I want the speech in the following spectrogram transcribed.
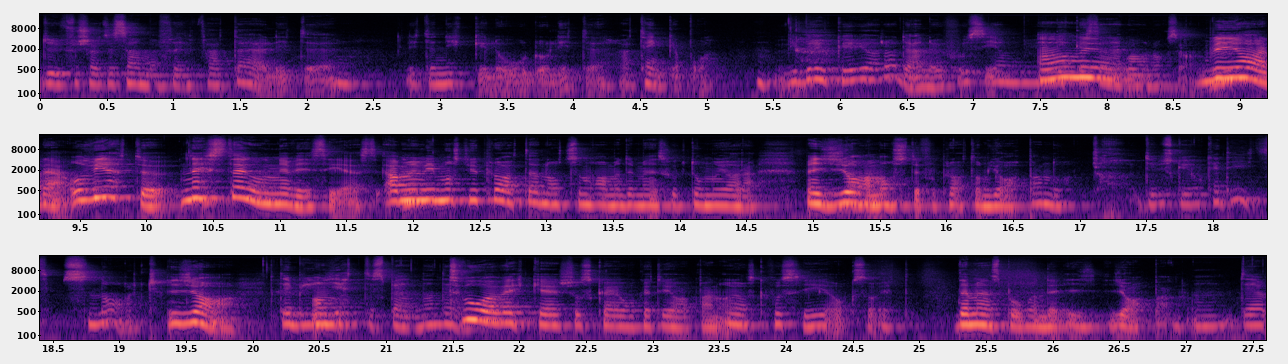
du försökte sammanfatta här lite, lite nyckelord och lite att tänka på. Vi brukar ju göra det nu, får vi se om vi Ja, lyckas vi- den här gången också. Vi gör det. Och vet du, nästa gång när vi ses, ja men vi måste ju prata något som har med demenssjukdom att göra. Men jag Ja. måste få prata om Japan då. Ja, du ska ju åka dit snart. Ja, Det blir Om jättespännande. två veckor så ska jag åka till Japan och jag ska få se också ett demensboende i Japan. Mm, det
